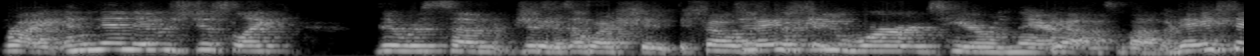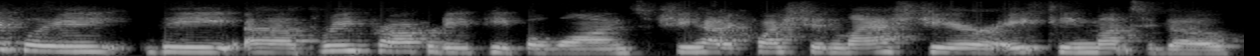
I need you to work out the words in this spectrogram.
Right. And then it was just like, there was some, Just a question. So just a few words here and there Yeah, on some others. basically, the uh, three property people ones, she had a question last year, 18 months ago,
